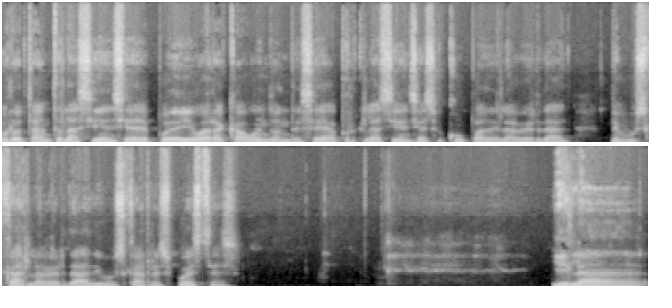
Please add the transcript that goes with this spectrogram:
Por lo tanto, la ciencia se puede llevar a cabo en donde sea, porque la ciencia se ocupa de la verdad, de buscar la verdad y buscar respuestas. Y la,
